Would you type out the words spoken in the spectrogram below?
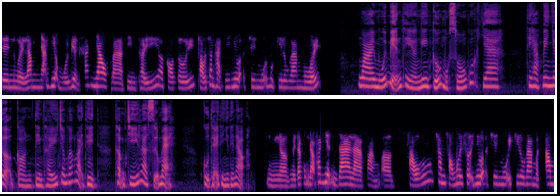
trên 15 nhãn hiệu muối biển khác nhau và tìm thấy ờ, có tới 600 hạt vi nhựa trên mỗi 1 kg muối. Ngoài muối biển thì nghiên cứu một số quốc gia thì hạt vi nhựa còn tìm thấy trong các loại thịt, thậm chí là sữa mẹ. Cụ thể thì như thế nào ạ? Ờ, người ta cũng đã phát hiện ra là khoảng uh, 660 sợi nhựa trên mỗi kg mật ong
